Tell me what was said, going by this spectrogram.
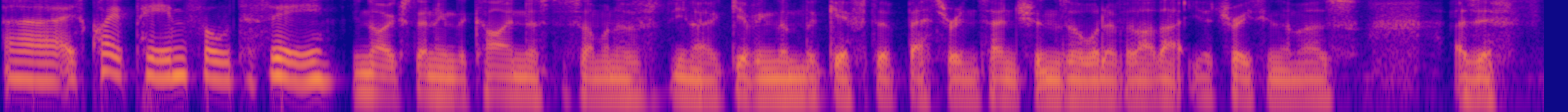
Uh, it's quite painful to see. You're not extending the kindness to someone of, you know, giving them the gift of better intentions or whatever like that. You're treating them as, as if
